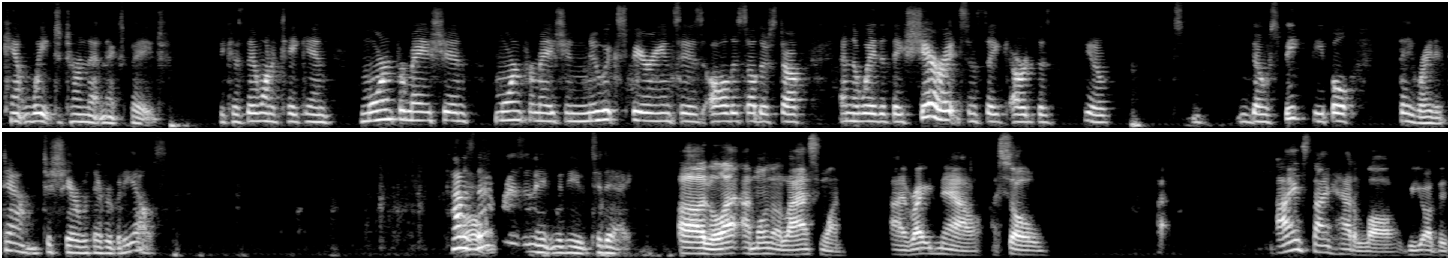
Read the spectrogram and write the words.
can't wait to turn that next page because they want to take in more information, more information, new experiences, all this other stuff. And the way that they share it, since they are the, you know, no speak people, they write it down to share with everybody else. How does Oh. that resonate with you today? Uh, the la- I'm on the last one. I right now. So Einstein had a law. We are the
